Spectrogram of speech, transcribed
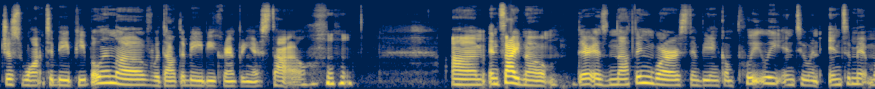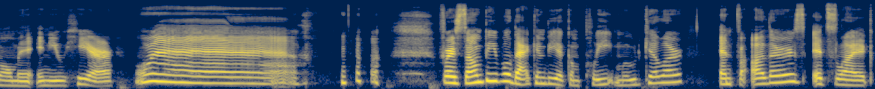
just want to be people in love without the baby cramping your style. um, and side note, there is nothing worse than being completely into an intimate moment and you hear, for some people, that can be a complete mood killer. And for others, it's like,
